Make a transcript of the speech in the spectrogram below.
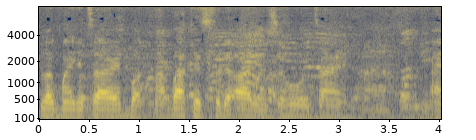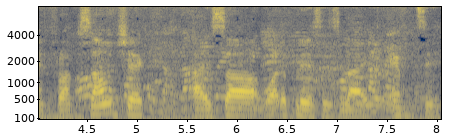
plug my guitar in, but my back is to the audience the whole time. And from sound check, I saw what the place is like empty.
